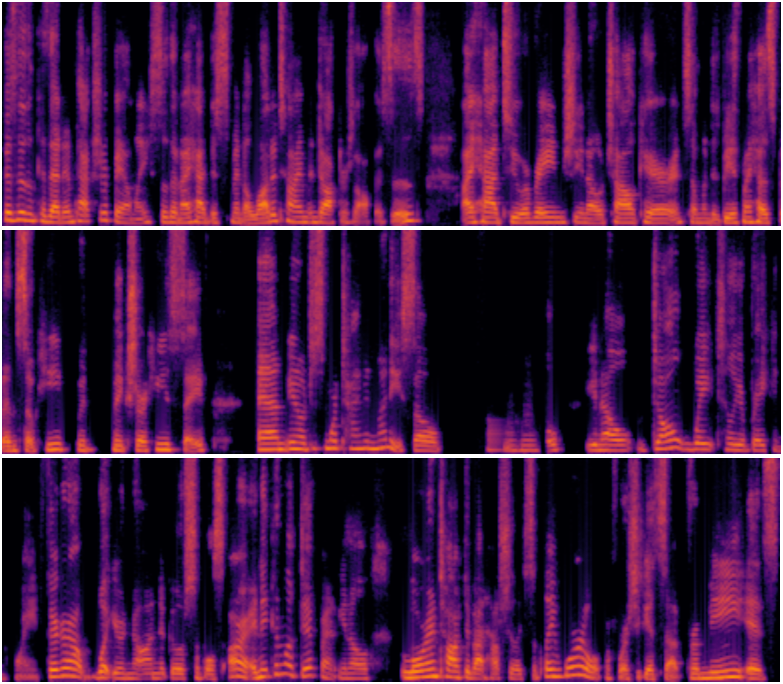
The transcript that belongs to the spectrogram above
because then because that impacts your family. So then i had to spend a lot of time in doctors offices. I had to arrange you know childcare and someone to be with my husband so he would make sure he's safe and you know just more time and money. So mm-hmm you know don't wait till your breaking point. Figure out what your non-negotiables are and it can look different you know. Lauren talked about how she likes to play wordle before she gets up. For me it's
